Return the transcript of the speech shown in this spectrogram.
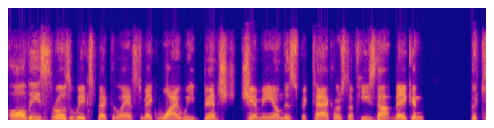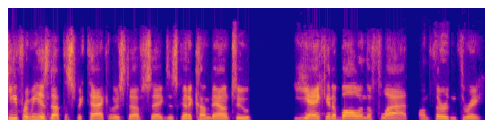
all these throws that we expected Lance to make, why we benched Jimmy on this spectacular stuff, he's not making. The key for me is not the spectacular stuff, Segs. It's going to come down to yanking a ball in the flat on third and three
